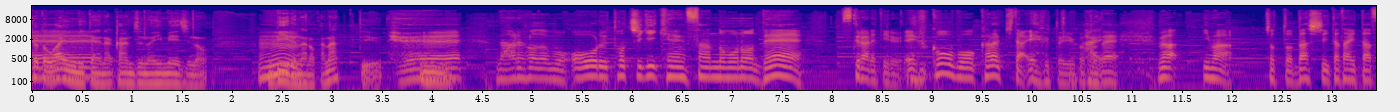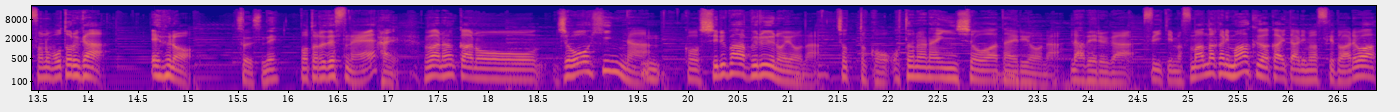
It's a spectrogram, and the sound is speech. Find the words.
ちょっとワインみたいな感じのイメージのビールなのかなっていう。へえ、なるほど。もうオール栃木県産のもので作られている。F 工房から来た F ということで、はい、今ちょっと出していただいたそのボトルが F のそうですね。ボトルですね、はい、はなんかあのー、上品な、うん、こうシルバーブルーのようなちょっとこう大人な印象を与えるようなラベルがついています。真ん中にマークが書いてありますけどあれは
